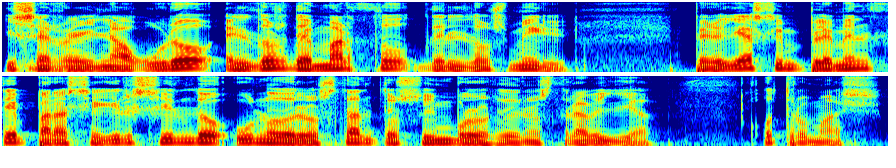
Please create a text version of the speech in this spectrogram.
y se reinauguró el 2 de marzo del 2000, pero ya simplemente para seguir siendo uno de los tantos símbolos de nuestra villa. Otro más.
